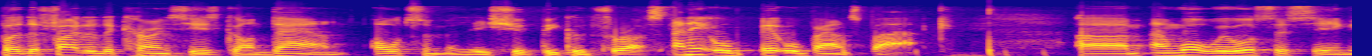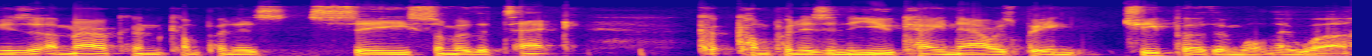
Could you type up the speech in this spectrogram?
But the fact that the currency has gone down ultimately should be good for us, and it will it will bounce back. Um, and what we're also seeing is that American companies see some of the tech c- companies in the UK now as being cheaper than what they were.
